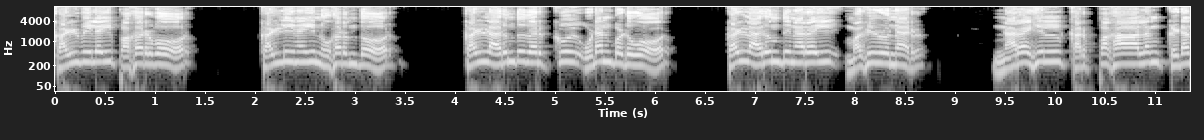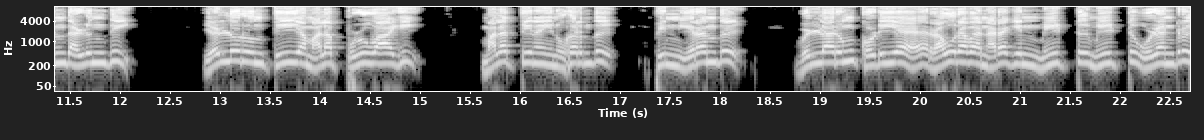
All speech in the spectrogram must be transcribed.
கல்விலை பகர்வோர் கள்ளினை நுகர்ந்தோர் கள் அருந்துதற்கு உடன்படுவோர் கள் அருந்தினரை மகிழுனர். நரகில் கற்பகாலங் கிடந்தழுந்தி எள்ளுருந் தீய மலப்புழுவாகி மலத்தினை நுகர்ந்து பின் இறந்து விள்ளருங் கொடிய ரௌரவ நரகின் மீட்டு மீட்டு உழன்று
